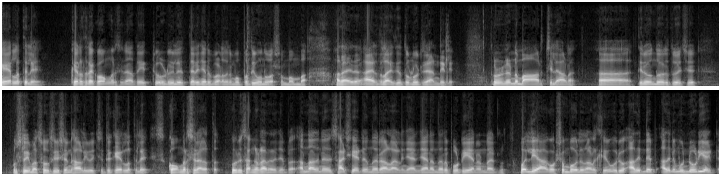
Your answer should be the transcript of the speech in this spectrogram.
കേരളത്തിലെ കേരളത്തിലെ കോൺഗ്രസിനകത്ത് ഏറ്റവും ഒടുവിൽ തെരഞ്ഞെടുപ്പ് നടന്നതിന് മുപ്പത്തിമൂന്ന് വർഷം മുമ്പ് അതായത് ആയിരത്തി തൊള്ളായിരത്തി തൊണ്ണൂറ്റി രണ്ടിൽ തൊണ്ണൂറ്റി രണ്ട് മാർച്ചിലാണ് തിരുവനന്തപുരത്ത് വെച്ച് മുസ്ലിം അസോസിയേഷൻ ഹാളിൽ വെച്ചിട്ട് കേരളത്തിലെ കോൺഗ്രസിനകത്ത് ഒരു സംഘടന തെരഞ്ഞെടുപ്പ്. അന്ന് അതിന് സാക്ഷിയായിട്ട് നിന്ന ഒരാളാണ് ഞാൻ. ഞാൻ അന്ന് റിപ്പോർട്ട് ചെയ്യാനുണ്ടായിരുന്നു. വലിയ ആഘോഷം പോലെ നടക്കുകയും ഒരു അതിന്റെ അതിന് മുന്നോടിയായിട്ട്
